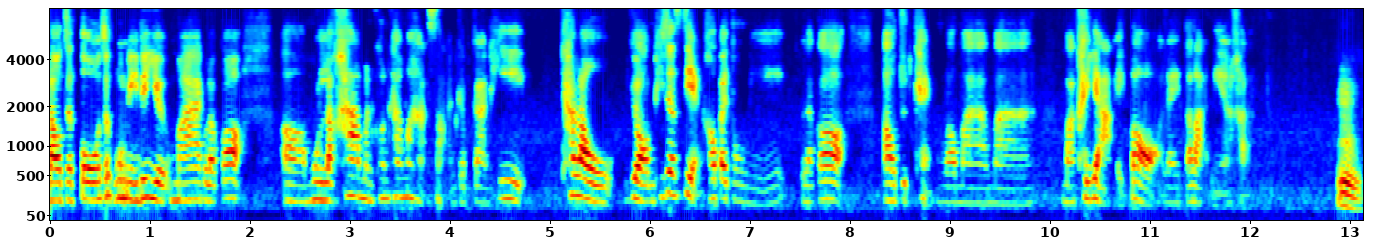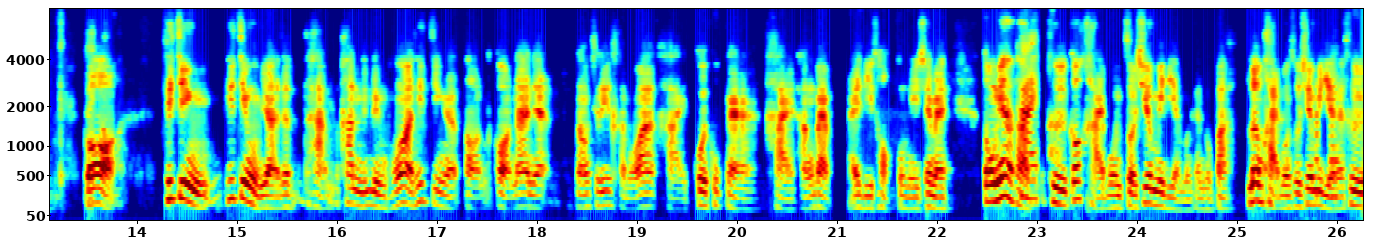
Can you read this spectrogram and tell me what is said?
เราจะโตจากตรงนี้ได้เยอะมาก แล้วก็มูลค่ามันค่อนข้างมหาศาลกับการที่ ถ้าเรายอมที่จะเสี่ยงเข้าไปตรงนี้ แล้วก็เอาจุดแข็งของเรามามามาขยายต่อในตลาดนี้ค่ะ อืม ก็ที่จริงที่จริงผมอยากจะถามขั้นนิดนึงเพราะว่าที่จริงอะตอนก่อนหน้าเนี้ยน้องเชอรี่ขายบอกว่าขายกล้วยคุกงาขายทั้งแบบไอดีท็อกตรงนี้ใช่ไหมตรงเนี้ยครับคือก็ขายบนโซเชียลมีเดียเหมือนกันถูกปะเริ่มขายบนโซเชียลมีเดียคือ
